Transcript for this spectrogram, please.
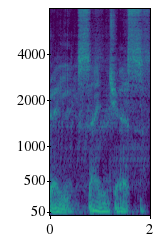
DJ Sanchez.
